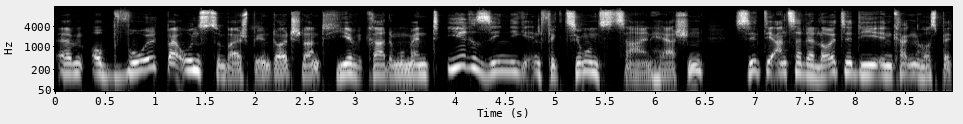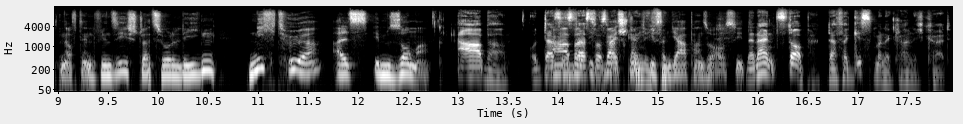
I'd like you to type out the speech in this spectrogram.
Ähm, obwohl bei uns zum Beispiel in Deutschland hier gerade im Moment irrsinnige Infektionszahlen herrschen, sind die Anzahl der Leute, die in Krankenhausbetten auf der Intensivstation liegen, nicht höher als im Sommer. Aber, und das Aber ist das, was ich weiß gar nicht, wie es in Japan so aussieht. Nein, nein, stopp. Da vergisst man eine Kleinigkeit.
